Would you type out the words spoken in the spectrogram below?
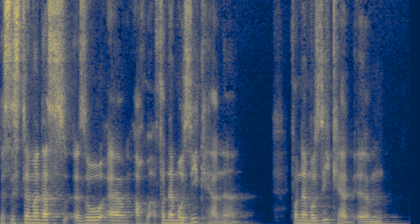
Das ist, wenn man das so, äh, auch von der Musik her, ne? Von der Musik her, ähm,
